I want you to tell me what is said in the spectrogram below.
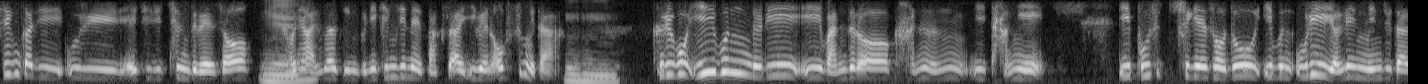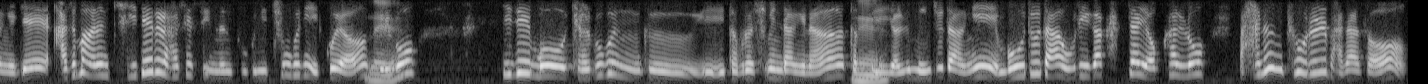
지금까지 우리 지지층들에서 예. 전혀 알려진 분이 김진애 박사 이외에는 없습니다. 음흠. 그리고 이분들이 이 만들어가는 이 당이 이 보수 측에서도 이분 우리 열린 민주당에게 아주 많은 기대를 하실 수 있는 부분이 충분히 있고요. 네. 그리고 이제 뭐 결국은 그이 더불어시민당이나 네. 열린민주당이 모두 다 우리가 각자 역할로 많은 표를 받아서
